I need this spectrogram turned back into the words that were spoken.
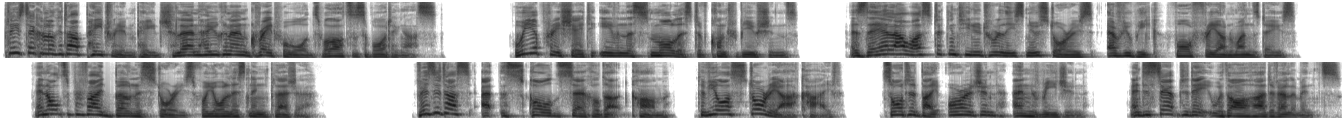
please take a look at our Patreon page to learn how you can earn great rewards while also supporting us. We appreciate even the smallest of contributions, as they allow us to continue to release new stories every week for free on Wednesdays, and also provide bonus stories for your listening pleasure. Visit us at theskaldscircle.com to view our story archive sorted by origin and region, and to stay up to date with all of our developments.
